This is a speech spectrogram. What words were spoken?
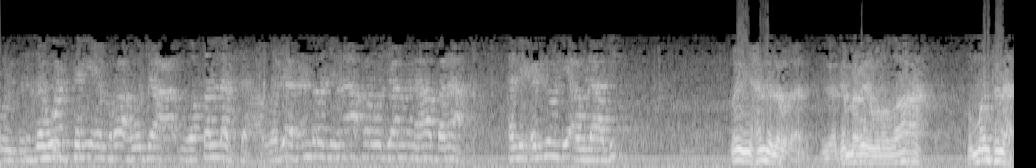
يقول تزوجت لي امرأة وجاء وطلقتها وجاءت عند رجل آخر وجاء منها بنات هل يحلون لي أولادي؟ وين يحل الاولاد إذا كان ما بينهم رضاعة ثم أنت لا.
